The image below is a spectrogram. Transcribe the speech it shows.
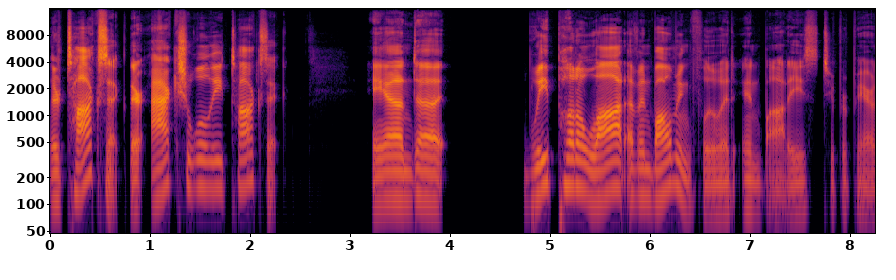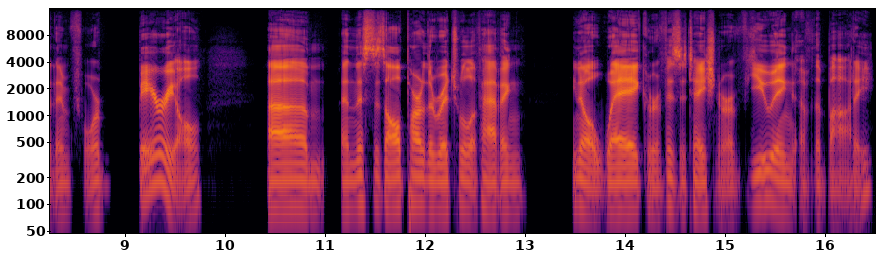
they're toxic. They're actually toxic. And uh, we put a lot of embalming fluid in bodies to prepare them for burial. Um, and this is all part of the ritual of having, you know, a wake or a visitation or a viewing of the body.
